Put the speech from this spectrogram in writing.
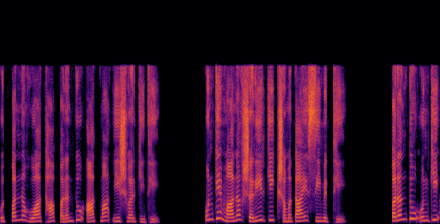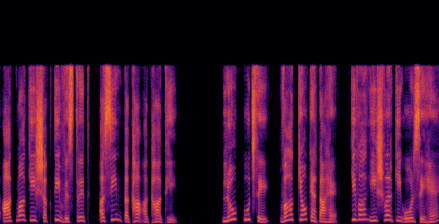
उत्पन्न हुआ था, परंतु आत्मा ईश्वर की थी। उनके मानव शरीर की क्षमताएँ सीमित थी, परंतु उनकी आत्मा की शक्ति विस्तृत, असीम तथा अथा थी। लोग पूछते, वह क्यों कहता है कि वह ईश्वर की ओर से है?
